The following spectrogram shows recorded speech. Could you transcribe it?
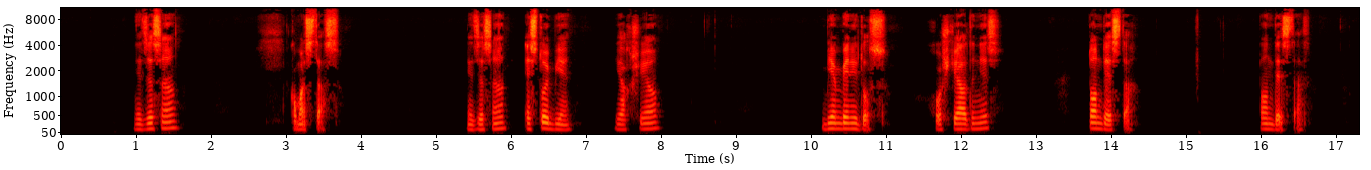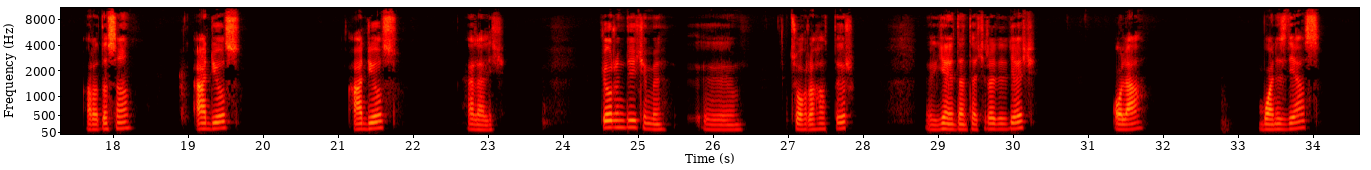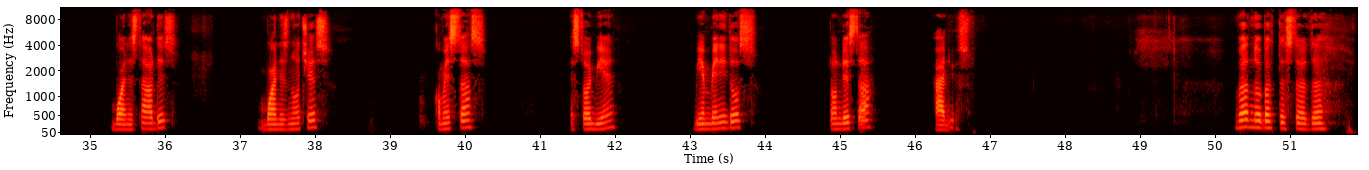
Necəsən? Como estás? Necəsən? Estoy bien. Yaxşıyam. Bienvenidos. Hoş geldiniz. ¿Dónde está? ¿Dónde estás? Aradasan. Adios. Adios. Hələlik. Göründüyü kimi e, çox rahatdır. E, yenidən təkrar edək. Hola. Buenos dias. Buenas tardes. Buenas noches. ¿Cómo estás? Estoy bien. Bienvenidos. ¿Dónde está? Adios. Və növbət dərslərdə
